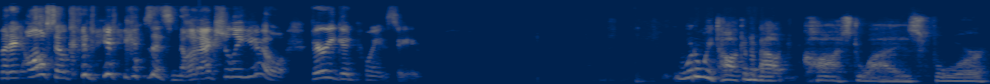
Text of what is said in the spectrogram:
But it also could be because it's not actually you. Very good point, Steve. what are we talking about cost wise for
